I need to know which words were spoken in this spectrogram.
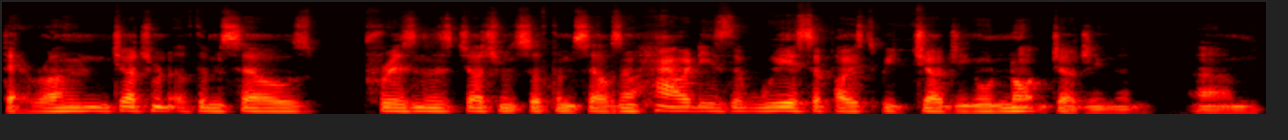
their own judgment of themselves, prisoners' judgments of themselves, and how it is that we're supposed to be judging or not judging them um,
